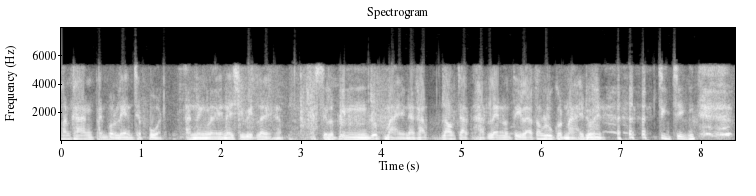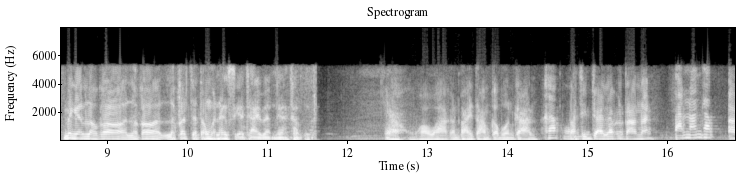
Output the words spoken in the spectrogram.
ค่อนข้างเป็นบทเรียนเจ็บปวดอันหนึงเลยในชีวิตเลยครับ ศิลปินยุคใหม่นะครับ นอกจากหัดเล่นดนตรีแล้วต้องรู้กฎหมายด้วย จริง ๆ ไม่งั้นเราก็เราก็เราก็จะต้องมานั่งเสียใจแบบเนี้ยครับอ้าวว่าว่ากันไปตามกระบวนการครับผมตัดสินใจแล้วก็ตามนั้น ตามนั้นครับอะ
